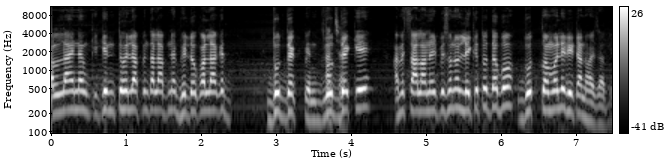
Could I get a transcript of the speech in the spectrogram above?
অনলাইনে কিনতে হলে আপনি তাহলে আপনার ভিডিও কল আগে দুধ দেখবেন। দুধ আচ্ছা। দেখে আমি চালানের পিছনে লিখিত দেবো দুধ কম হলে রিটার্ন হয়ে যাবে।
